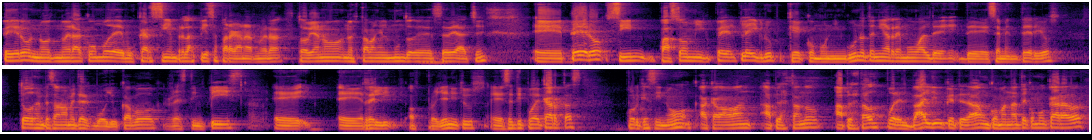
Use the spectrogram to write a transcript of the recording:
pero no, no era combo de buscar siempre las piezas para ganar, no era, todavía no, no estaba en el mundo de CDH, eh, pero sí pasó mi playgroup que como ninguno tenía removal de, de cementerios, todos empezaron a meter Boyuka Bog, Rest in Peace, eh, eh, Relic of Progenitus, ese tipo de cartas, porque si no acababan aplastando, aplastados por el value que te da un comandante como Carador,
